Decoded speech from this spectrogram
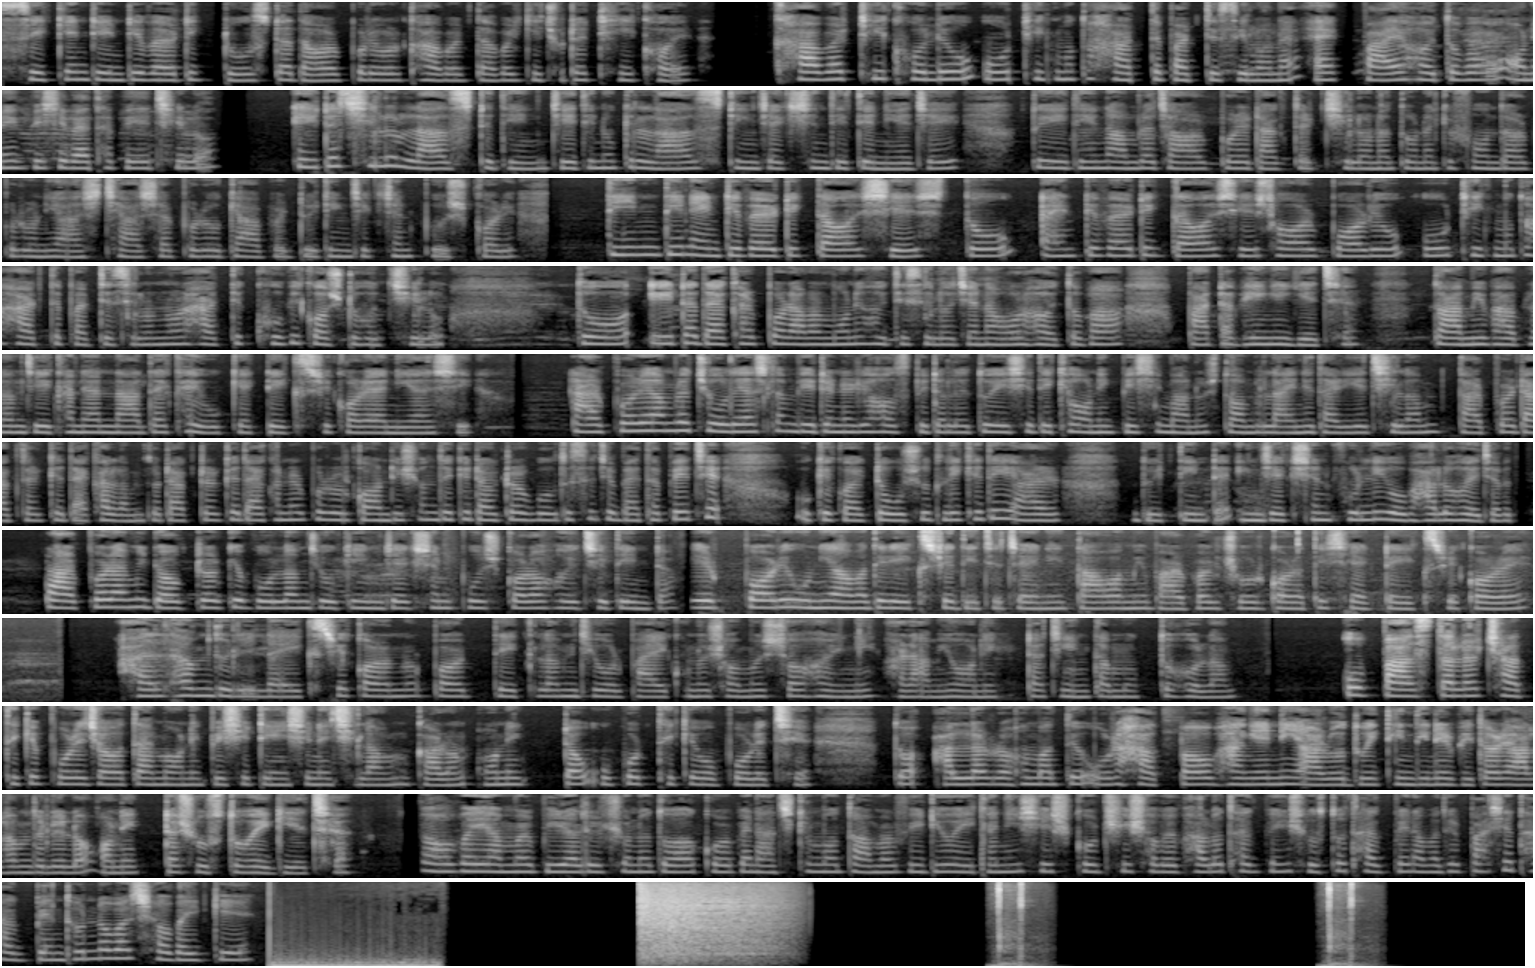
সেকেন্ড অ্যান্টিবায়োটিক ডোজটা দেওয়ার পরে ওর খাবার দাবার কিছুটা ঠিক হয়। খাবার ঠিক হলেও ও ঠিকমতো হাঁটতে পারতেছিল না। এক পায়ে হয়তোবা ও অনেক বেশি ব্যথা পেয়েছিল। এইটা ছিল লাস্ট দিন। যেদিন ওকে লাস্ট ইঞ্জেকশন দিতে নিয়ে যাই, তো এই দিন আমরা যাওয়ার পরে ডাক্তার ছিল না, তো ওনাকে ফোন দেওয়ার পর উনি আসছে। আসার পরে ওকে আবার দুইটা ইঞ্জেকশন পুশ করে। তিন দিন অ্যান্টিবায়োটিক দেওয়া শেষ। তো অ্যান্টিবায়োটিক দেওয়া শেষ হওয়ার পরেও ও ঠিকমতো হাঁটতে পারতেছিল না। ওর হাঁটতে খুবই কষ্ট হচ্ছিল। তো এটা দেখার পর আমার মনে হইতেছিল যে, না, ওর হয়তো বা পাটা ভেঙে গিয়েছে। তো আমি ভাবলাম যে, এখানে আর না দেখাই ওকে একটা এক্স রে করায় নিয়ে আসি। তারপরে আমরা চলে আসলাম ভেটেনারি হসপিটালে তো এসে দেখে অনেক বেশি মানুষ। তো আমরা লাইনে দাঁড়িয়েছিলাম তারপর ডাক্তারকে দেখালাম। তো ডাক্তারকে দেখানোর পর ওর কন্ডিশন দেখে ডাক্তার বলতেছে যে ব্যথা পেয়েছে। ওকে কয়েকটা ওষুধ লিখে দিই আর দুই তিনটা ইঞ্জেকশন ফুললি ও ভালো হয়ে যাবে। তারপর আমি ডক্টরকে বললাম যে ওকে ইঞ্জেকশন পুশ করা হয়েছে তিনটা। এরপরে উনি আমাদের এক্স রে দিতে চায়নি। তাও আমি বারবার জোর করাতে সে একটা এক্স রে করায়। আলহামদুলিল্লাহ এক্স রে করানোর পর দেখলাম যে ওর পায়ে কোনো সমস্যা হয়নি আর আমিও অনেকটা চিন্তামুক্ত হলাম। ও পাঁচতলার ছাদ থেকে পড়ে যাওয়াতে আমি অনেক বেশি টেনশনে ছিলাম কারণ অনেকটা উপর থেকে ও পড়েছে। তো আল্লাহর রহমাতে ওর হাত পাও ভাঙেনি আর ও দুই তিন দিনের ভিতরে আলহামদুলিল্লাহ অনেকটা সুস্থ হয়ে গিয়েছে। সবাই আমার বিড়ালের জন্য দোয়া করবেন। আজকের মতো আমার ভিডিও এখানেই শেষ করছি। সবাই ভালো থাকবেন, সুস্থ থাকবেন, আমাদের পাশে থাকবেন। ধন্যবাদ সবাইকে।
